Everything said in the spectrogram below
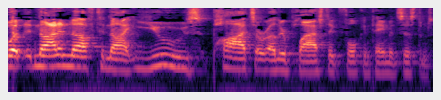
but not enough to not use pots or other plastic full containment systems.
